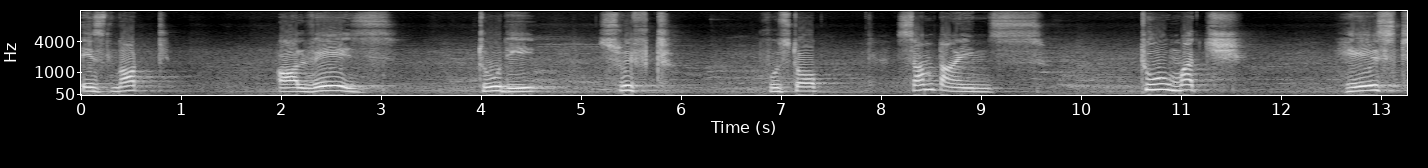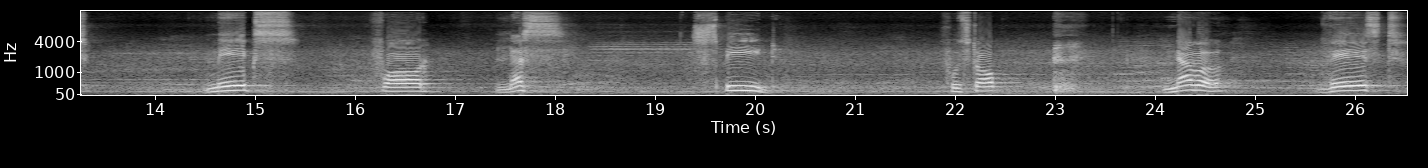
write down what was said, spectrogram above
is not always to the swift. Full stop. Sometimes too much haste makes for less speed full stop never waste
